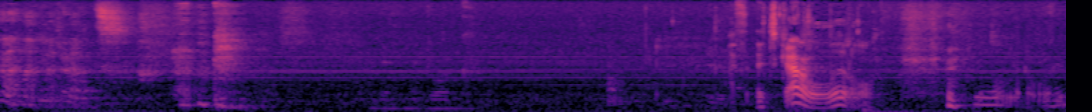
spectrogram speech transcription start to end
And internets. It's got a little. Little network.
